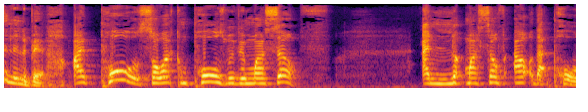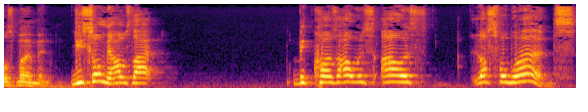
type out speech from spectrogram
a little bit. I pause so I can pause within myself and knock myself out of that pause moment. You saw me, I was like, because I was, I was lost for words.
